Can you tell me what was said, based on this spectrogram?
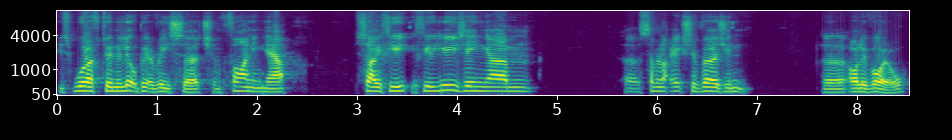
it's worth doing a little bit of research and finding out. So if you if you're using um, uh, something like extra virgin uh, olive oil,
